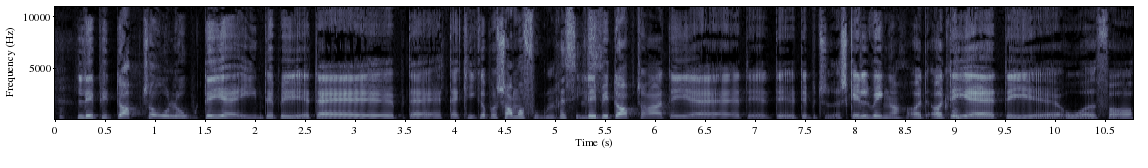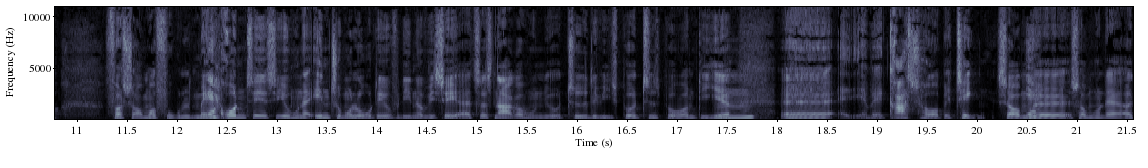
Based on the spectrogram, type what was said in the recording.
lepidopterolog, det er en, der, be, der, der, der kigger på sommerfugle. Præcis. Lepidoptera, det, er, det, det, det betyder skælvinger, og, og Okay. det er det øh, ordet for, for sommerfugle. Men ja. Grunden til, at jeg siger, at hun er entomolog, det er jo fordi, når vi ser, at så snakker hun jo tydeligvis på et tidspunkt om de her mm. øh, græshoppe-ting, som, ja. Øh, som hun er. Og,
